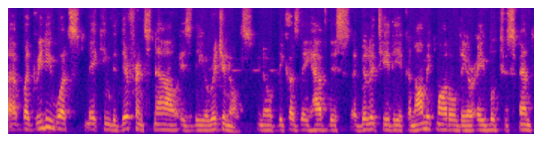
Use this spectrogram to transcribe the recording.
Uh, but really, what's making the difference now is the originals. You know, because they have this ability, the economic model, they are able to spend,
